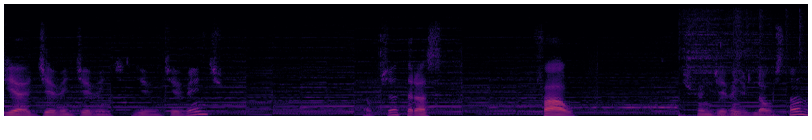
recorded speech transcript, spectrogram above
G9999. Dobrze, teraz V 89 Glowstone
